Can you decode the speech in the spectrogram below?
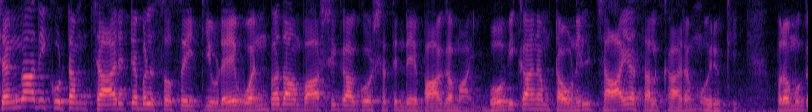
ചങ്ങാതിക്കൂട്ടം ചാരിറ്റബിൾ സൊസൈറ്റിയുടെ ഒൻപതാം വാർഷികാഘോഷത്തിന്റെ ഭാഗമായി ബോവിക്കാനം ടൗണിൽ ചായ സൽക്കാരം ഒരുക്കി. പ്രമുഖ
